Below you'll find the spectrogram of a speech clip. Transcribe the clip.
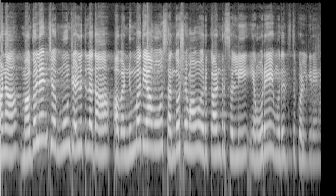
ஆனால் மகளின்ற மூன்று எழுத்துல தான் அவன் நிம்மதியாகவும் சந்தோஷமாகவும் இருக்கான்னு சொல்லி என் உரையை முதலித்துக் கொள்கிறேன்.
